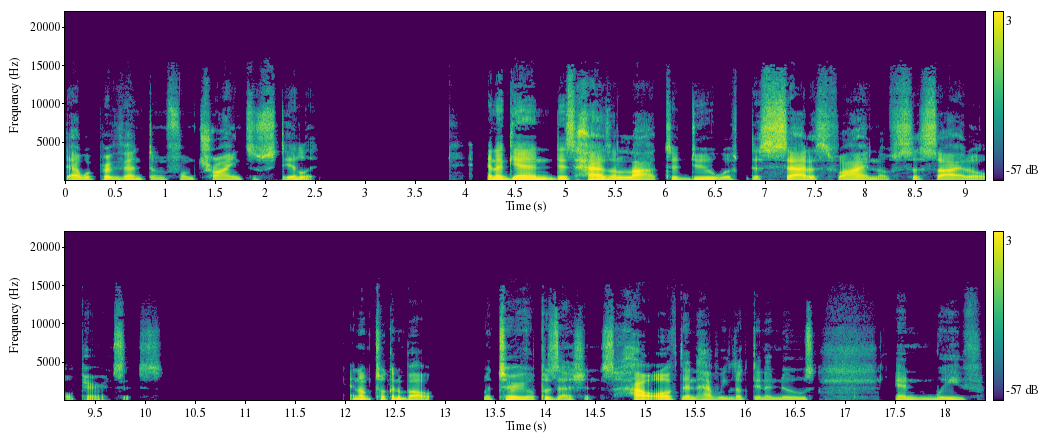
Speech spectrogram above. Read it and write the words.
that would prevent them from trying to steal it. And again, this has a lot to do with the satisfying of societal appearances. And I'm talking about material possessions. How often have we looked in the news and we've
